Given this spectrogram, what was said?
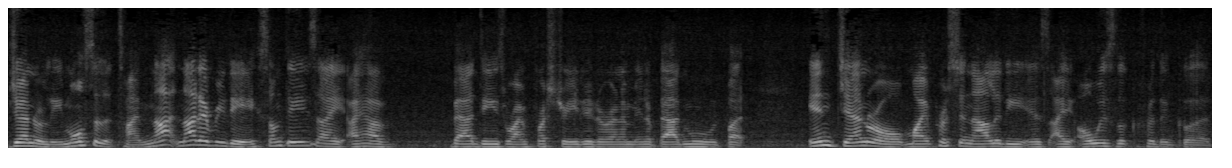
generally most of the time. Not not every day. Some days I I have bad days where I'm frustrated or and I'm in a bad mood but in general my personality is I always look for the good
